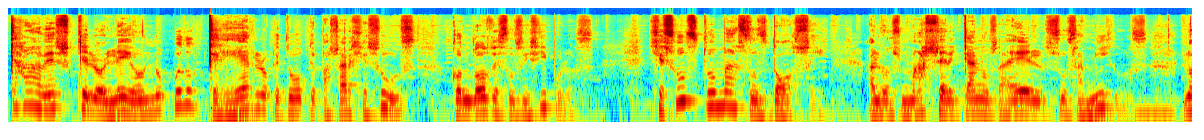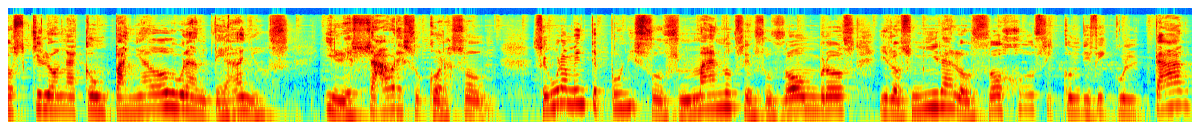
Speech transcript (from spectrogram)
cada vez que lo leo no puedo creer lo que tuvo que pasar Jesús con dos de sus discípulos. Jesús toma a sus doce, a los más cercanos a él, sus amigos, los que lo han acompañado durante años, y les abre su corazón. Seguramente pone sus manos en sus hombros y los mira a los ojos y con dificultad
